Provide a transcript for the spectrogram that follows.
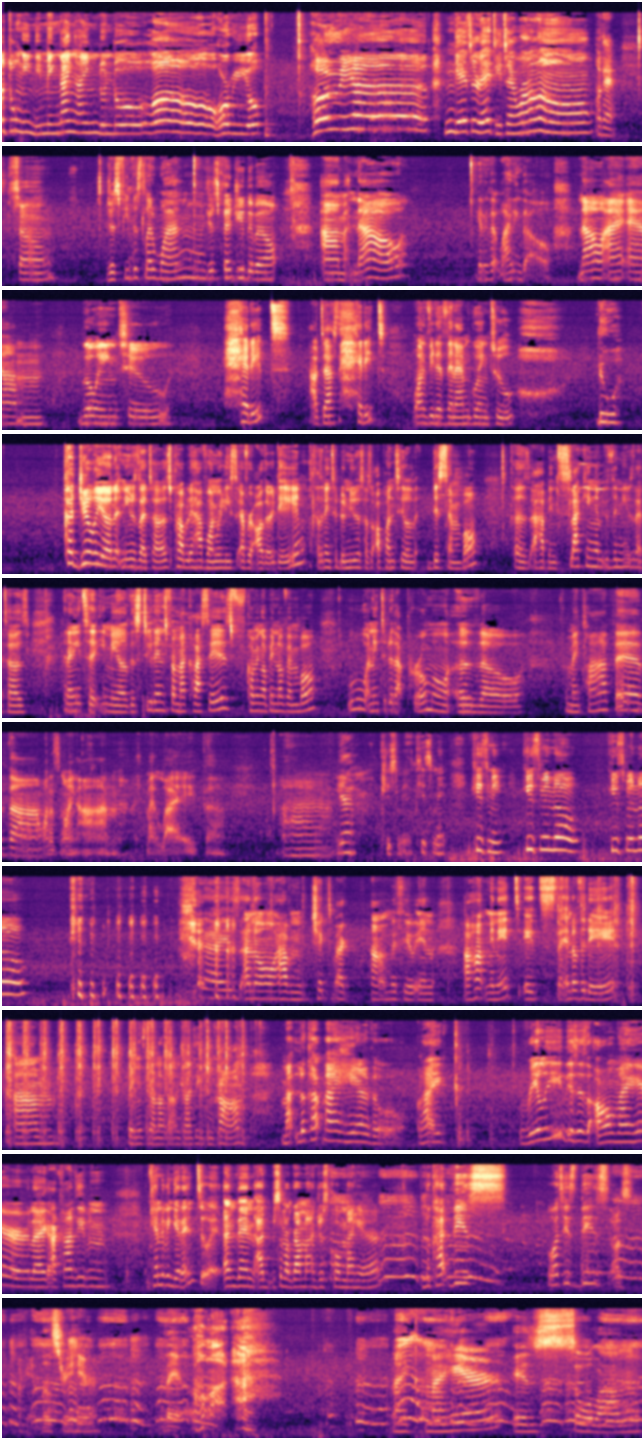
Nine. I don't need me nine nine don't know. Oh, hurry up. Hurry up. Get ready to run. Okay. So just feed this little one. Just fed you, baby. Um now getting that lighting though. Now I am going to head it. I'll just head it one video then I'm going to do cajillion newsletters probably have one release every other day. Because I need to do newsletters up until December because I have been slacking with the newsletters. And I need to email the students from my classes coming up in November. Ooh, I need to do that promo though for my classes. Uh, what is going on in my life? Um yeah. Kiss me kiss me kiss me kiss me no kiss me no guys i know i haven't checked back um, with you in a hot minute. It's the end of the day. Um playing with jonathan i'm trying to keep him calm. My, look at my hair though. Like really? This is all my hair. Like i can't even can't even get into it. And then I, so my grandma just combed my hair. Look at this. What is this? Oh, okay little straight here there. Like my hair is so long.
